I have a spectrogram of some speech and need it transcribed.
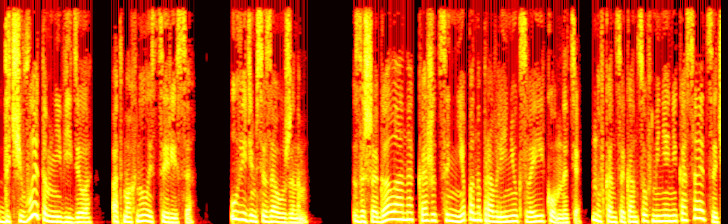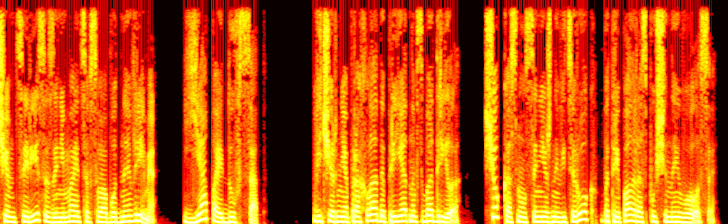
Да чего я там не видела? Отмахнулась Цириса. Увидимся за ужином. Зашагала она, кажется, не по направлению к своей комнате, но в конце концов меня не касается, чем Цириса занимается в свободное время. Я пойду в сад. Вечерняя прохлада приятно взбодрила. Щек коснулся нежный ветерок, потрепал распущенные волосы.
